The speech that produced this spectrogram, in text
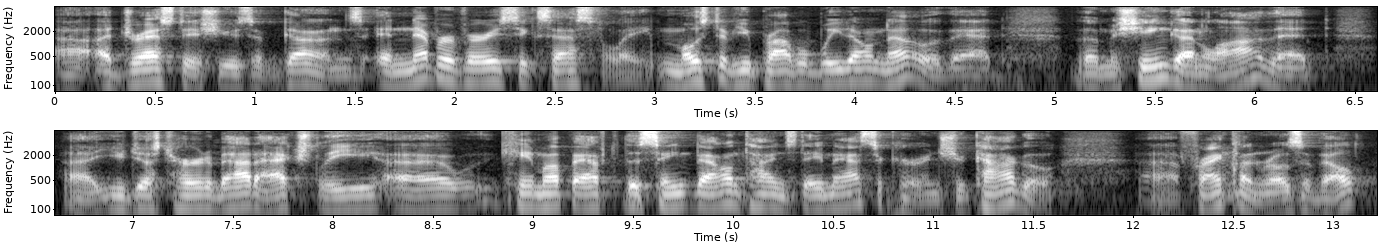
uh, addressed issues of guns and never very successfully. Most of you probably don't know that the machine gun law that uh, you just heard about actually uh, came up after the St. Valentine's Day Massacre in Chicago. Uh, Franklin Roosevelt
